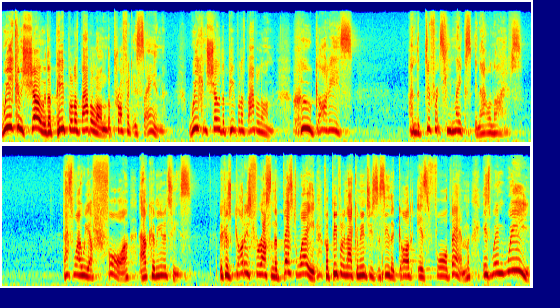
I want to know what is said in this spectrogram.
We can show the people of Babylon, the prophet is saying, we can show the people of Babylon who God is and the difference he makes in our lives. That's why we are for our communities. Because God is for us, and the best way for people in our communities to see that God is for them is when we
